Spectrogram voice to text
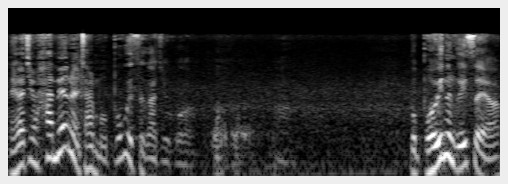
내가 지금 화면을 잘 못 보고 있어가지고. 어. 뭐 보이는 거 있어요?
